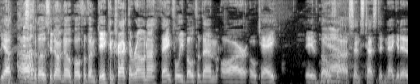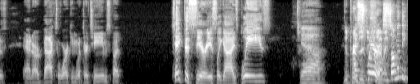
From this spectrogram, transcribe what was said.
Yeah, uh, for those who don't know, both of them did contract the Rona. Thankfully, both of them are okay. They've both Yeah. uh, since tested negative and are back to working with their teams. But take this seriously, guys, please. Yeah. The I swear, showing. some of the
